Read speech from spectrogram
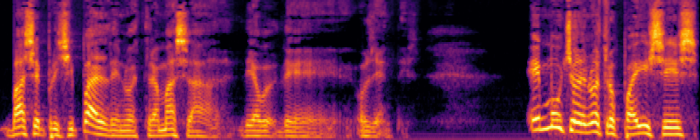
base principal de nuestra masa de, de oyentes. En muchos de nuestros países,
